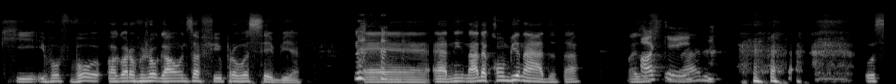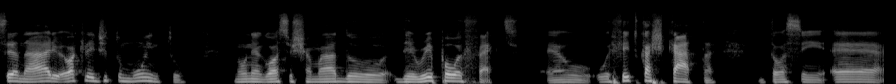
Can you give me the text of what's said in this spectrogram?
Que e vou, vou agora eu vou jogar um desafio para você, Bia. É, é, nada combinado, tá? Mas okay. o cenário, o cenário, eu acredito muito num negócio chamado The Ripple Effect, é o, o efeito cascata. Então, assim, é,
